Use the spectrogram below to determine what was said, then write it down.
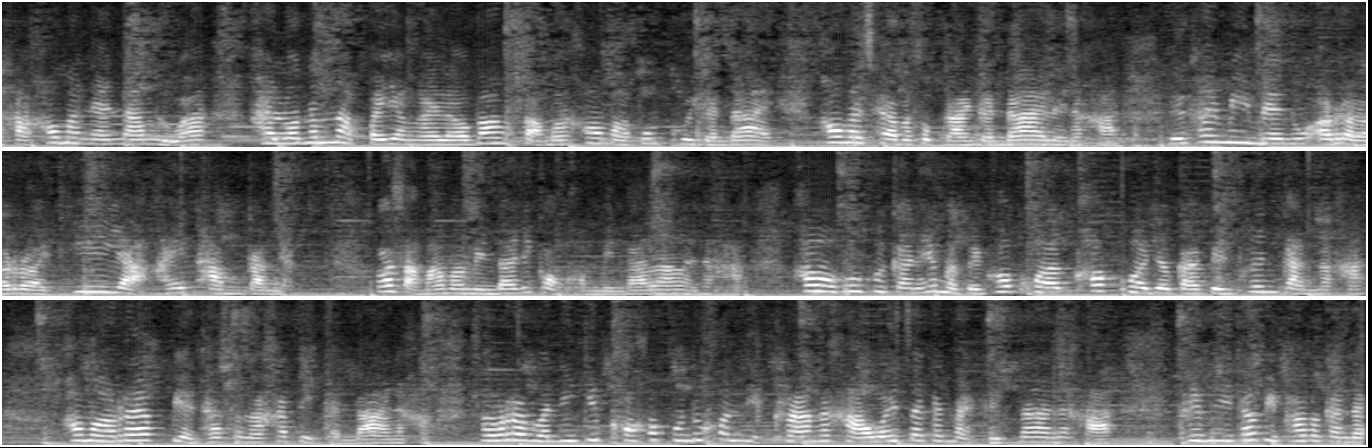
นะคะ เข้ามาแนะนำหรือว่าใครลดน้ำหนักไปยังไงแล้วบ้างสามารถเข้ามาพูดคุยกันได้ เข้ามาแชร์ประสบการณ์กันได้เลยนะคะ หรือใครมีเมนูอร่อยๆที่อยากให้ทำกันเนี่ย ก็สามารถมาเมนได้ที่กล่องคอมเมนต์ด้านล่างเลยนะคะ เข้ามาพูดคุยกันให้เหมือนเป็นครอบครัวครอบครัวเดียวกันเป็นเพื่อนกันนะคะ เข้ามาแลกเปลี่ยนทัศนคติกันได้นะคะสำหรับวันนี้กิ๊บขอขอบคุณทุกคนอีกครั้งนะคะ ไว้เจอกันใหม่คลิปหน้านะคะ คลิปนี้ถ้าผิดพลาดประการใด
